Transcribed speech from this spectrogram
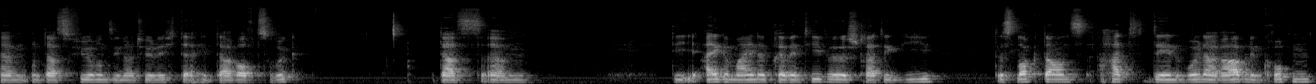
Ähm, und das führen sie natürlich darauf zurück, dass ähm, die allgemeine präventive Strategie des Lockdowns hat den vulnerablen Gruppen,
